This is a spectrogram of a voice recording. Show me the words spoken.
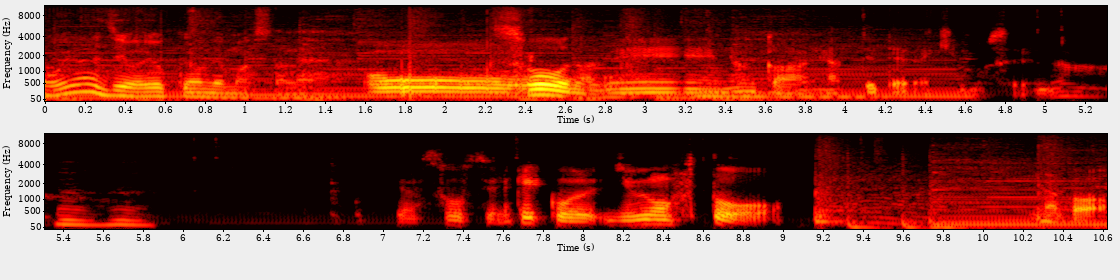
親父はよく読んでましたね。おあ、そうだね。なんかやってたような気もするな。うんうんいやそうっすよね。結構自分をふと、なんか、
